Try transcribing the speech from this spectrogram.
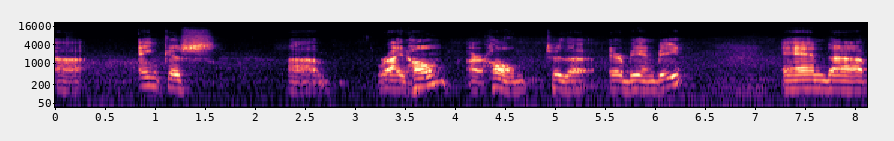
uh, Angkas um, ride home, or home, to the Airbnb. And uh,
